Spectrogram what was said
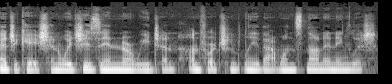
education, which is in Norwegian. Unfortunately, that one's not in English.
